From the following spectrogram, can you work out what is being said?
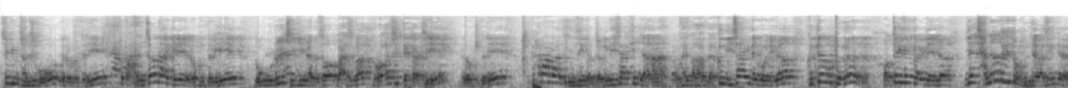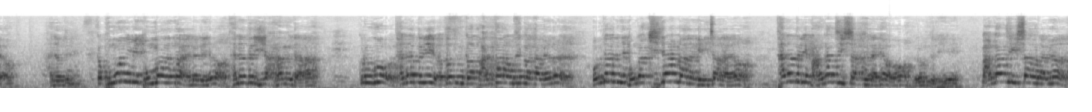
책임 져지고 여러분들이 좀 안전하게 여러분들이 노후를 즐기면서 마지막 돌아가실 때까지 여러분들이 편안한 인생 여정이 되지 않겠냐라고 생각합니다. 그 이상이 돼버리면 그때부터는 어떻게 생각이 되면 이제 자녀들이 또 문제가 생겨요. 자녀들이. 그러니까 부모님이 돈 많은 거 알면은요 자녀들이 일 안 합니다. 그리고 자녀들이 어떻습니까? 많다라고 생각하면은 언제든지 뭔가 기대할 만한 게 있잖아요. 자녀들이 망가지기 시작을 해요. 여러분들이. 망가지기 시작을 하면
